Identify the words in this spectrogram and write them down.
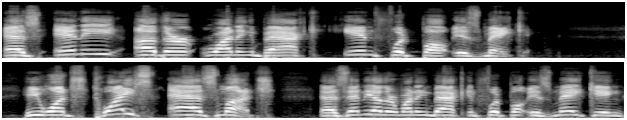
as any other running back in football is making. He wants twice as much as any other running back in football is making.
